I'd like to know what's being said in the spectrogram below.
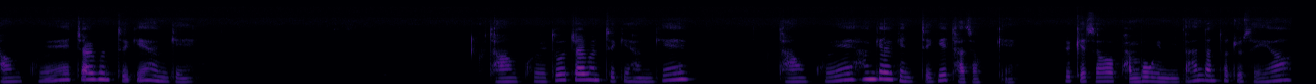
다음 코에 짧은뜨기 한 개, 그 다음 코에도 짧은뜨기 한 개, 그 다음 코에 한길긴뜨기 다섯 개 이렇게 해서 반복입니다. 한 단 떠주세요.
